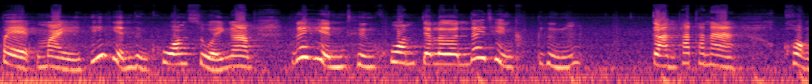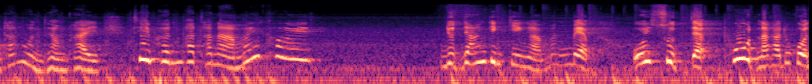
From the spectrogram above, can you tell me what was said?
แปลกใหม่ที่เห็นถึงความสวยงาม ได้เห็นถึงความเจริญได้เห็นถึงการพัฒนาของถนนทางไทยที่เพิ่นพัฒนาไม่เคย หยุดยั้งจริง ๆอะมันแบบโอ้ยสุดจะพูดนะคะ ทุกคน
